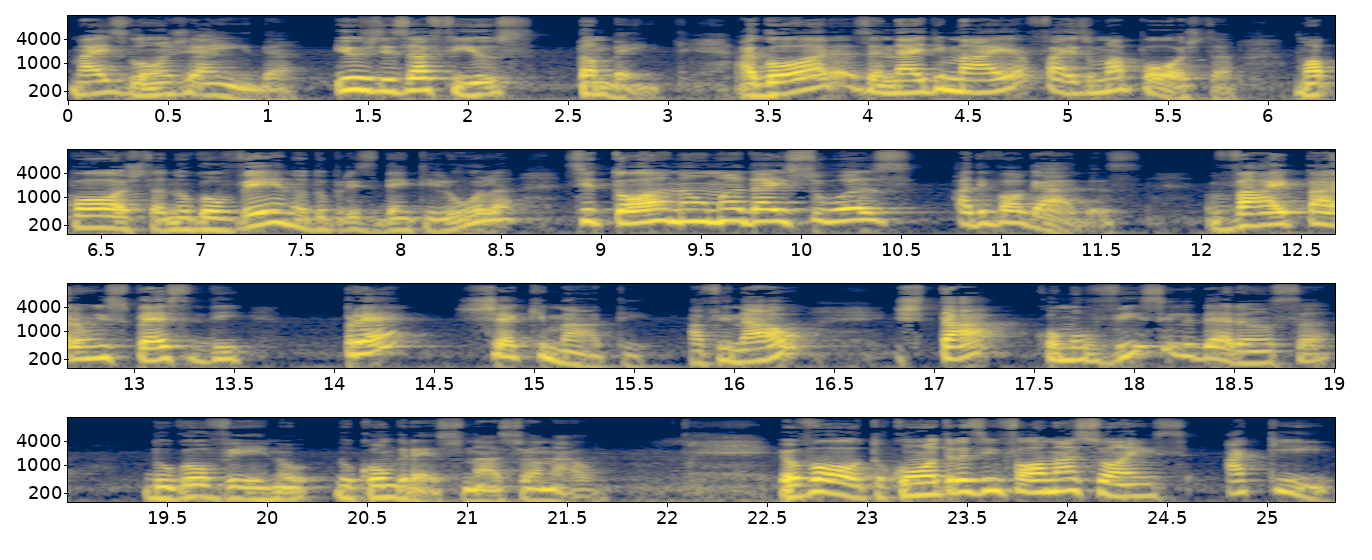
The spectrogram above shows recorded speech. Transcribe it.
mais longe ainda e os desafios também. Agora, Zenaide Maia faz uma aposta. Uma aposta no governo do presidente Lula se torna uma das suas advogadas. Vai para uma espécie de pré-checkmate. Afinal, está como vice-liderança do governo no Congresso Nacional. Eu volto com outras informações aqui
